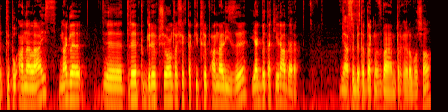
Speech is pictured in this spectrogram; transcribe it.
y, typu Analyze, nagle y, tryb gry przyłącza się w taki tryb analizy, jakby taki radar. Ja sobie to tak nazwałem trochę roboczo.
